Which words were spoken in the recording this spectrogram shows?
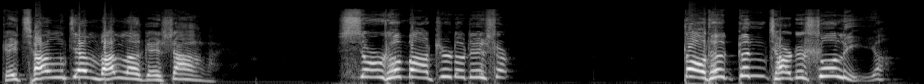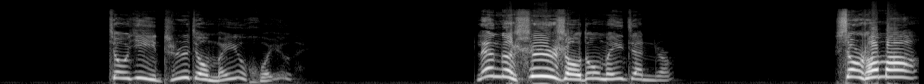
给强奸完了，给杀了！秀他爸知道这事儿。到他跟前的说理呀，就一直就没回来，连个尸首都没见着。秀他妈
